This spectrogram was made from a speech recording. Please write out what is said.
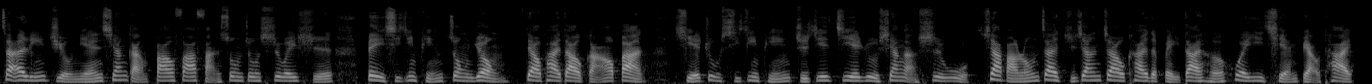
在二零一九年香港爆发反送中示威时，被习近平重用，调派到港澳办协助习近平直接介入香港事务。夏宝龙在即将召开的北戴河会议前表态，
